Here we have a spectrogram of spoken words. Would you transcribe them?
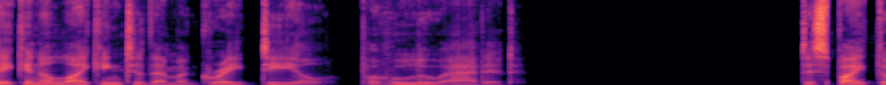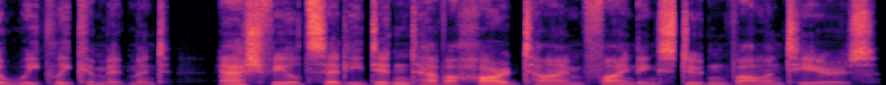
taken a liking to them a great deal, Pahulu added. Despite the weekly commitment, Ashfield said he didn't have a hard time finding student volunteers.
